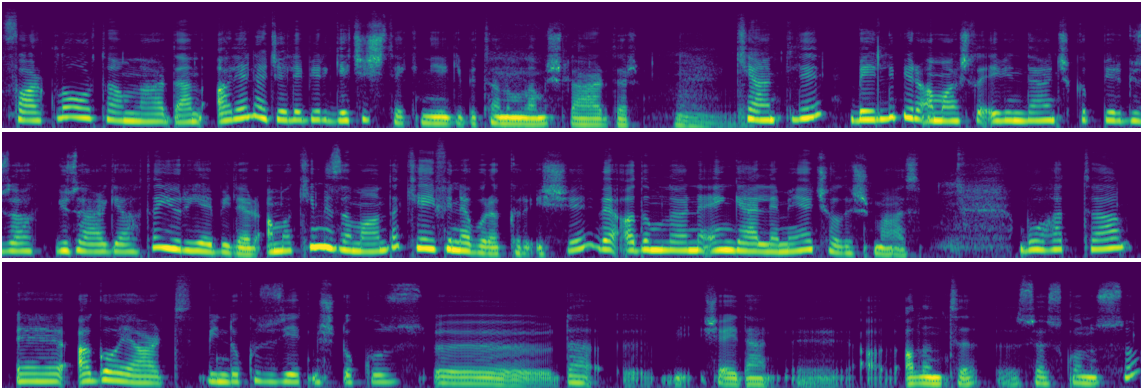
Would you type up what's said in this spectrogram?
farklı ortamlardan alelacele bir geçiş tekniği gibi tanımlamışlardır. Hmm. Kentli belli bir amaçla evinden çıkıp bir güzel, güzergahta yürüyebilir ama kimi zaman da keyfine bırakır işi ve adımlarını engellemeye çalışmaz. Bu hatta e, Agoyard 1979'da e, bir şeyden e, alıntı e, söz konusu.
